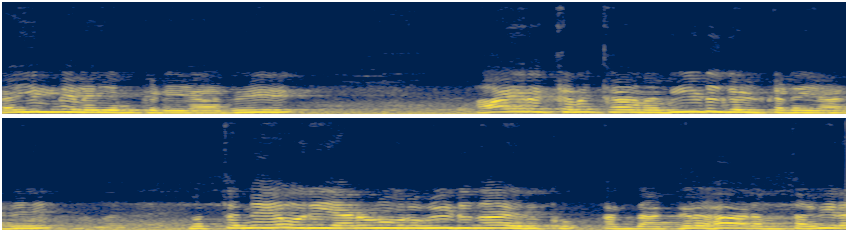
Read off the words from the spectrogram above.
ரயில் நிலையம் கிடையாது ஆயிரக்கணக்கான வீடுகள் கிடையாது. மொத்தமே ஒரு இரநூறு வீடு தான் இருக்கும் அந்த அக்ரஹாரம் தவிர.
